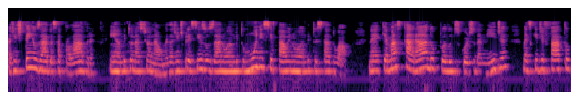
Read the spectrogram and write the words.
A gente tem usado essa palavra em âmbito nacional, mas a gente precisa usar no âmbito municipal e no âmbito estadual, né, que é mascarado pelo discurso da mídia, mas que de fato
